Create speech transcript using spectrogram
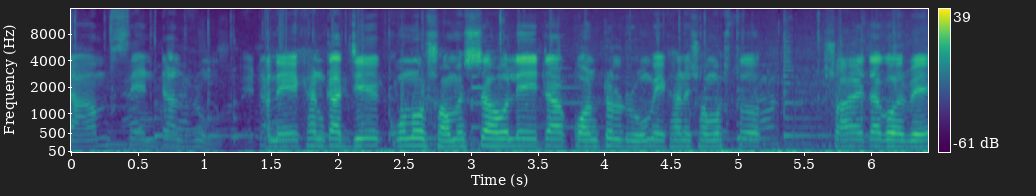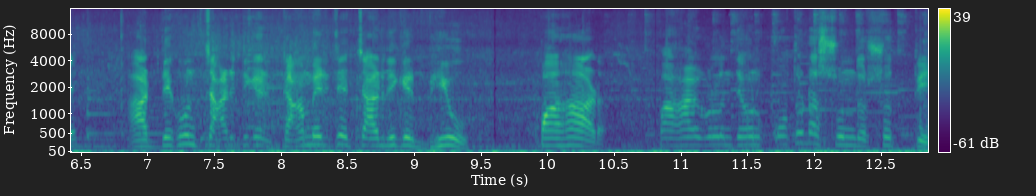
ডাম সেন্ট্রাল রুম এখানে এখানকার যে কোনো সমস্যা হলে এটা কন্ট্রোল রুম এখানে সমস্ত সহায়তা করবে। আর দেখুন চারিদিকের ডামের যে চারিদিকের ভিউ পাহাড়, পাহাড়গুলো দেখুন কতটা সুন্দর, সত্যি।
